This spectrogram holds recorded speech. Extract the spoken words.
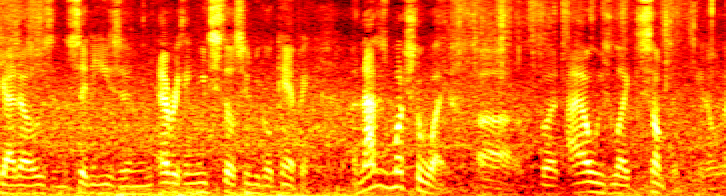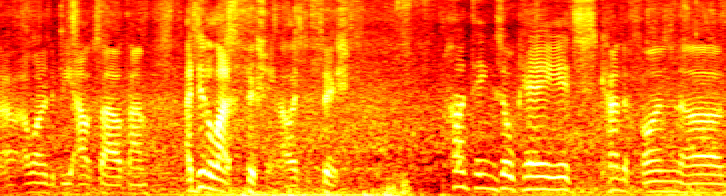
ghettos and cities and everything, we'd still seem to go camping. Not as much the wife, uh, but I always liked something, you know. I, wanted to be outside all the time. I did a lot of fishing. I like to fish. Hunting's okay. It's kind of fun. Uh,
